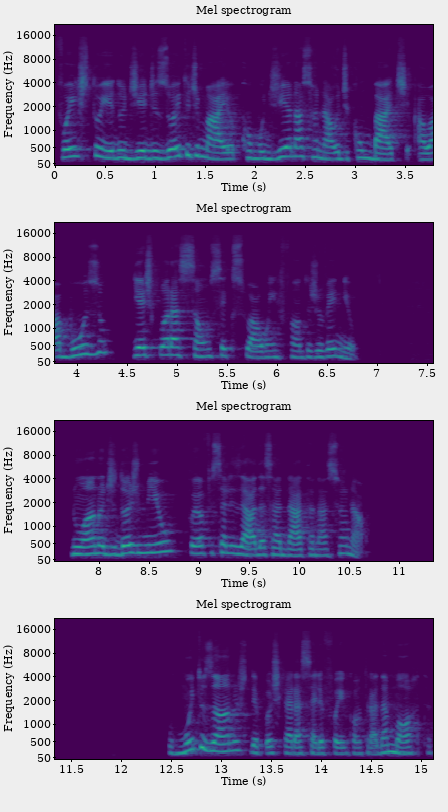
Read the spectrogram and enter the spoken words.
foi instituído o dia 18 de maio como Dia Nacional de Combate ao Abuso e à Exploração Sexual Infanto-Juvenil. No ano de 2000, foi oficializada essa data nacional. Por muitos anos, depois que Araceli foi encontrada morta,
